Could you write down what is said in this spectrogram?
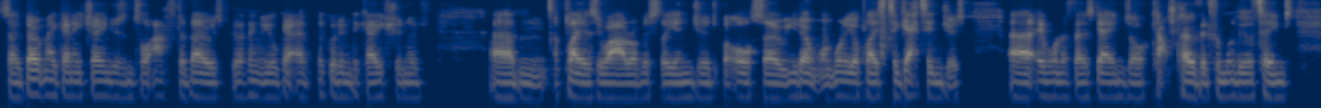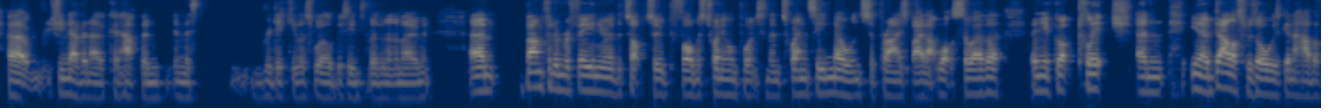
so don't make any changes until after those. Because I think you'll get a, a good indication of um, players who are obviously injured, but also you don't want one of your players to get injured uh, in one of those games or catch COVID from one of the other teams, uh, which you never know can happen in this ridiculous world we seem to live in at the moment. Um, Bamford and Raphinha are the top two performers, 21 points and then 20. No one's surprised by that whatsoever. Then you've got Klich, and you know Dallas was always going to have a,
